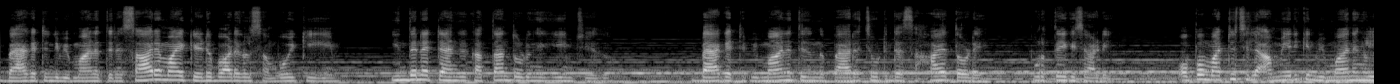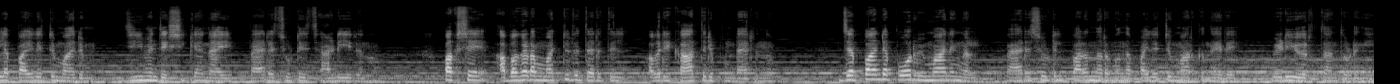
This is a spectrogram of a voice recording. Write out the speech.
ബാഗറ്റിന്റെ വിമാനത്തിന് സാരമായ കേടുപാടുകൾ സംഭവിക്കുകയും ഇന്ധന ടാങ്ക് കത്താൻ തുടങ്ങുകയും ചെയ്തു. ബാഗറ്റ് വിമാനത്തിൽ നിന്ന് പാരച്യൂട്ടിന്റെ സഹായത്തോടെ പുറത്തേക്ക് ചാടി. ഒപ്പം മറ്റു ചില അമേരിക്കൻ വിമാനങ്ങളിലെ പൈലറ്റുമാരും ജീവൻ രക്ഷിക്കാനായി പാരച്യൂട്ടിൽ ചാടിയിരുന്നു. പക്ഷേ അപകടം മറ്റൊരു തരത്തിൽ അവരെ കാത്തിരിപ്പുണ്ടായിരുന്നു. ജപ്പാന്റെ പോർ വിമാനങ്ങൾ പാരച്യൂട്ടിൽ പറന്നിറങ്ങുന്ന പൈലറ്റുമാർക്ക് നേരെ വെടിയുയർത്താൻ തുടങ്ങി.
